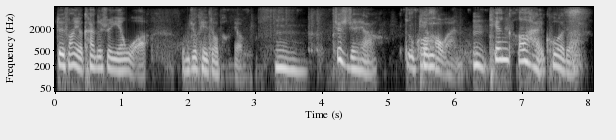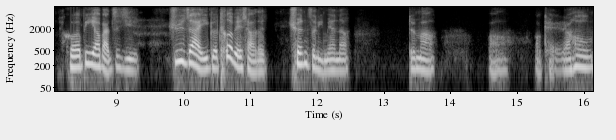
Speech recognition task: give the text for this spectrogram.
对方也看得顺眼我，我们就可以做朋友，嗯就是这样。足够好玩。嗯天高海阔的，何必要把自己拘在一个特别小的圈子里面呢？对吗？啊，OK，然后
